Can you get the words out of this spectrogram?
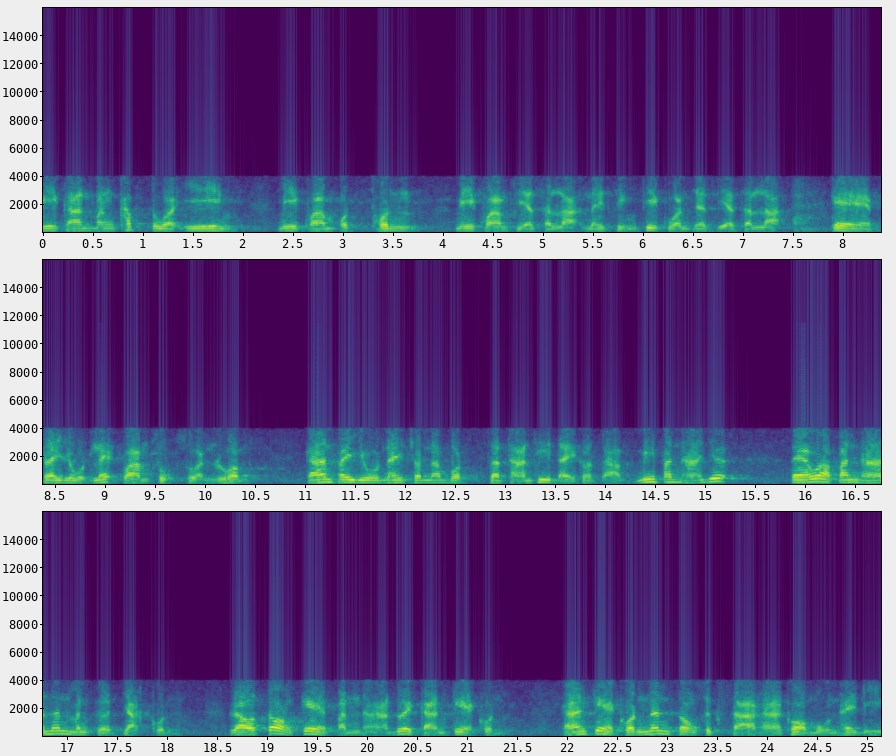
มีการบังคับตัวเอง มีความอดทน มีความเสียสละในสิ่งที่ควรจะเสียสละ แก่ประโยชน์และความสุขส่วนรวม การไปอยู่ในชนบทสถานที่ใดก็ตาม มีปัญหาเยอะ แต่ว่าปัญหานั้นมันเกิดจากคน เราต้องแก้ปัญหาด้วยการแก้คน การแก้คนนั้นต้องศึกษาหาข้อมูลให้ดี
